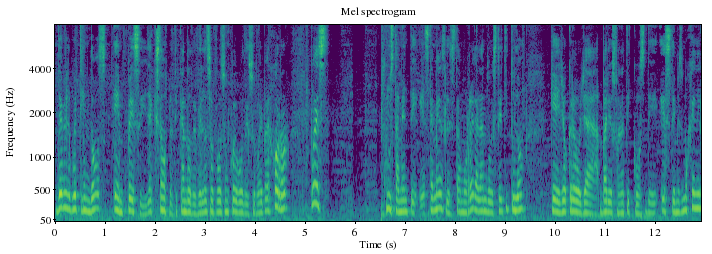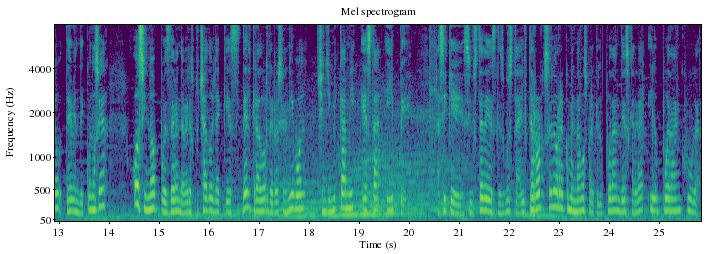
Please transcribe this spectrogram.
Devil Within 2 en PC. Ya que estamos platicando de The Last of Us, un juego de survival horror, pues justamente este mes les estamos regalando este título que yo creo ya varios fanáticos de este mismo género deben de conocer o si no, pues deben de haber escuchado ya que es del creador de Resident Evil, Shinji Mikami, esta IP. Así que si a ustedes les gusta el terror, se lo recomendamos para que lo puedan descargar y lo puedan jugar.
